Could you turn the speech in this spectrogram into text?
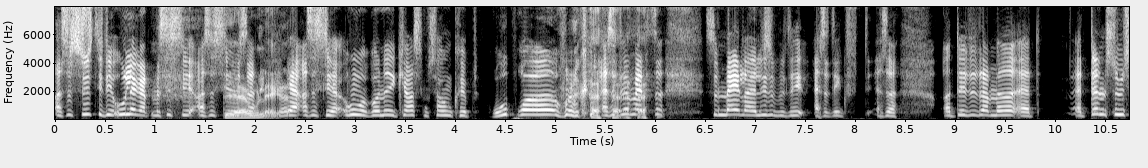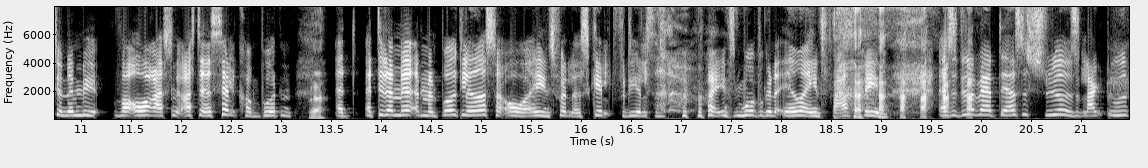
og så synes de, det er ulækkert, men så siger, og så siger Det er så, ulækkert. Ja, og så siger hun var gået ned i kiosken, så har hun købt rugbrød. Hun har købt, altså det med, så, så maler jeg ligesom det altså det, altså, og det er det der med, at at den synes jeg nemlig var overraskende, også da jeg selv kom på den. Ja. At, at det der med, at man både glæder sig over, at ens forældre er skilt, fordi ellers var ens mor begyndt at æde af ens fars ben. altså det der med, at det er så syret så langt ud.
